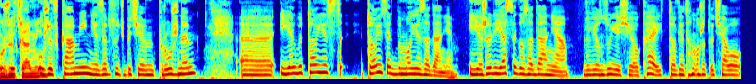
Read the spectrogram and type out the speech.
używkami. Byciem, używkami, nie zepsuć byciem próżnym. I jakby to jest, to jest jakby moje zadanie. I jeżeli ja z tego zadania wywiązuje się ok, to wiadomo, że to ciało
